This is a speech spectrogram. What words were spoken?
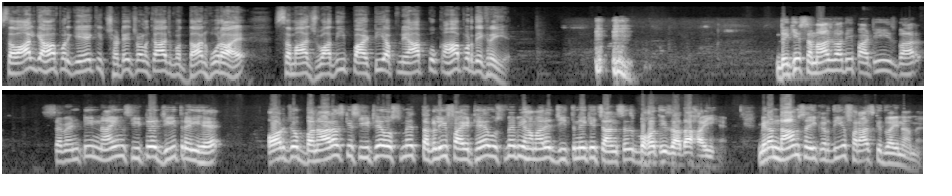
सवाल यहाँ पर यह है कि छठे चरण का आज मतदान हो रहा है। समाजवादी पार्टी अपने आप को कहाँ पर देख रही है? देखिए, समाजवादी पार्टी इस बार 79 सीटें जीत रही है और जो बनारस की सीट है, उसमें तगड़ी फाइट है। उसमें भी हमारे जीतने के चांसेस बहुत ही ज़्यादा हाई हैं। मेरा नाम सही कर दिए फराज किदवाई नाम है।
